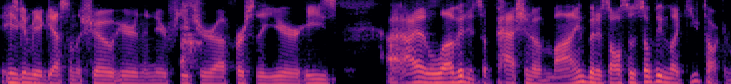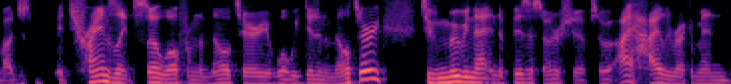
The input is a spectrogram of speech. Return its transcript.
he's going to be a guest on the show here in the near future, uh, first of the year. He's I, love it. It's a passion of mine, but it's also something like you talking about. Just it translates so well from the military of what we did in the military to moving that into business ownership. So I highly recommend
